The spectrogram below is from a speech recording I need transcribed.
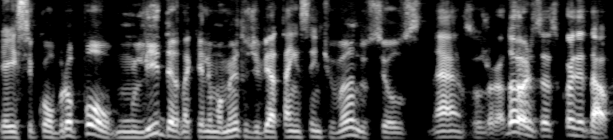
e aí se cobrou, pô, um líder naquele momento devia estar incentivando seus, né, seus jogadores, essas coisas e tal.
